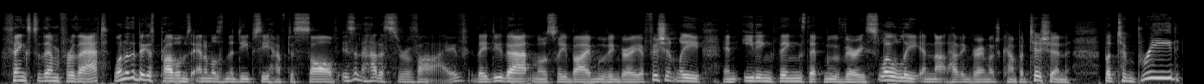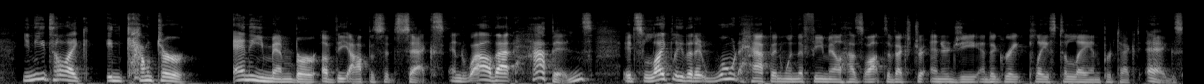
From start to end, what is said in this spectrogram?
thanks to them for that. One of the biggest problems animals in the deep sea have to solve isn't how to survive. They do that mostly by moving very efficiently and eating things that move very slowly and not having very much competition. But to breed, you need to like encounter any member of the opposite sex. And while that happens, it's likely that it won't happen when the female has lots of extra energy and a great place to lay and protect eggs.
